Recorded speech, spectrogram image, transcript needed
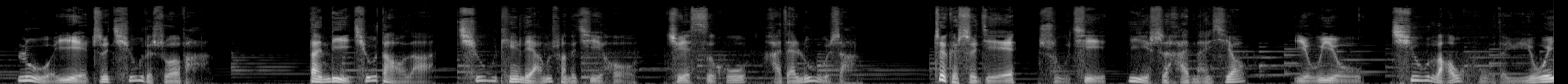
“落叶知秋”的说法。但立秋到了，秋天凉爽的气候。却似乎还在路上。这个时节，暑气一时还难消，犹有秋老虎的余威。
